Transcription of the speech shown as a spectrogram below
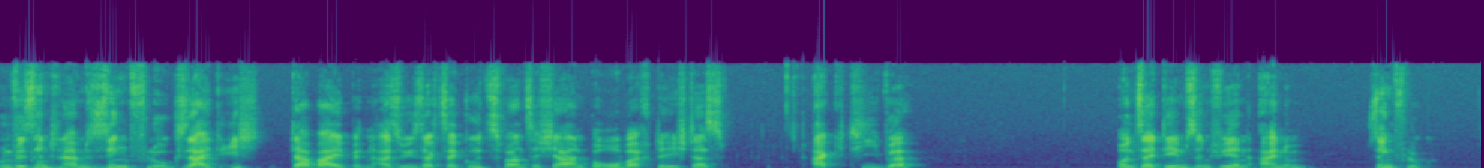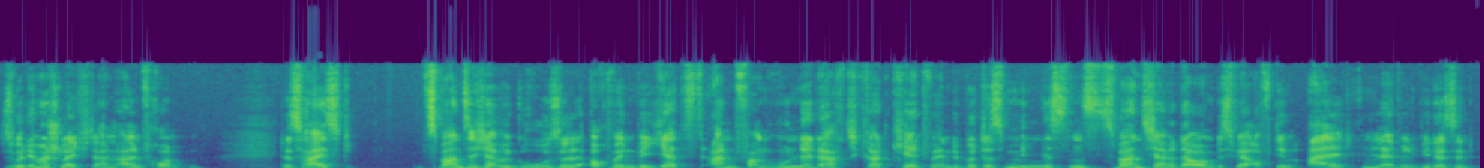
Und wir sind in einem Sinkflug, seit ich dabei bin. Also wie gesagt, seit gut 20 Jahren beobachte ich das aktiver. Und seitdem sind wir in einem Sinkflug. Es wird immer schlechter an allen Fronten. Das heißt, 20 Jahre Grusel, auch wenn wir jetzt anfangen, 180 Grad Kehrtwende, wird es mindestens 20 Jahre dauern, bis wir auf dem alten Level wieder sind.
